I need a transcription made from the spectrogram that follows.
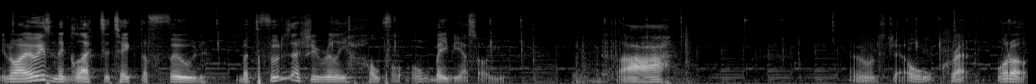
You know, I always neglect to take the food, but the food is actually really helpful. Oh, baby, I saw you. Ah. Everyone's check. Oh, crap. What up?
